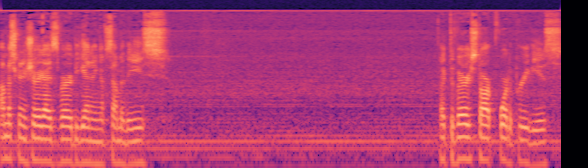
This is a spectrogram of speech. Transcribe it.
I'm just going to show you guys the very beginning of some of these. Like the very start before the previews.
